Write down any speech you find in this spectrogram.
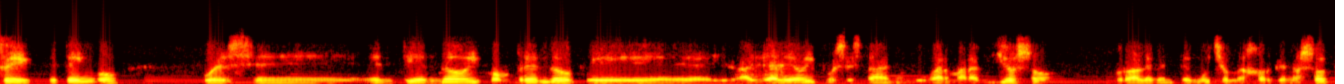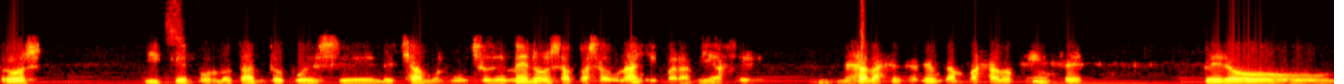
fe que tengo, pues eh, entiendo y comprendo que a día de hoy pues está en un lugar maravilloso, probablemente mucho mejor que nosotros y que por lo tanto pues eh, le echamos mucho de menos. Ha pasado un año y para mí hace me da la sensación que han pasado 15, pero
